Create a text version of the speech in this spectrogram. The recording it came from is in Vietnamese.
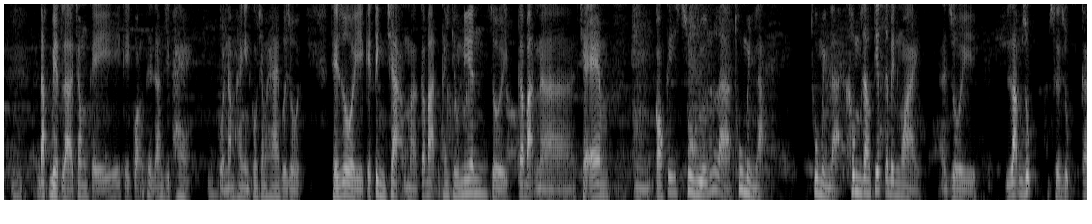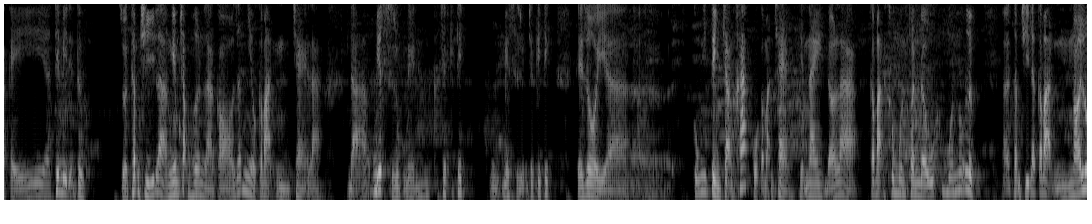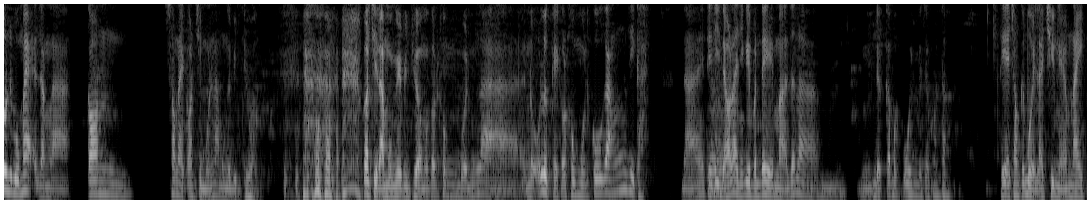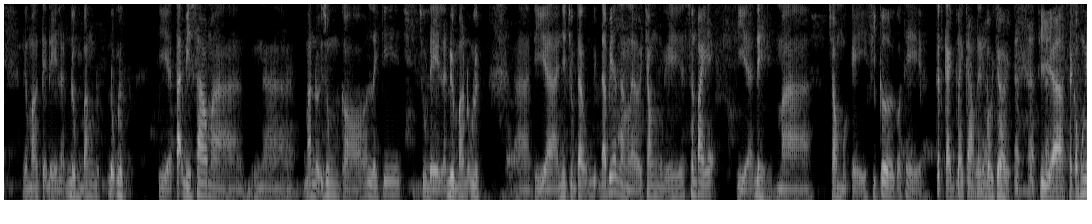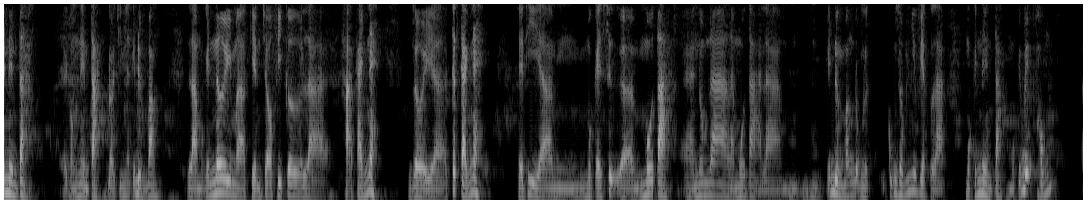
Đặc biệt là trong cái cái quãng thời gian dịp hè của năm 2022 vừa rồi. Thế rồi cái tình trạng mà các bạn thanh thiếu niên rồi các bạn uh, trẻ em um, có cái xu hướng là thu mình lại thu mình lại không giao tiếp ra bên ngoài à, rồi lạm dụng sử dụng các cái thiết bị điện tử. Rồi thậm chí là nghiêm trọng hơn là có rất nhiều các bạn trẻ là đã biết sử dụng đến các chất kích thích ừ, biết sử dụng chất kích thích. Thế rồi uh, cũng như tình trạng khác của các bạn trẻ hiện nay đó là các bạn không muốn phấn đấu không muốn nỗ lực Ờ, thậm chí là các bạn nói luôn với bố mẹ rằng là con sau này con chỉ muốn làm một người bình thường. Con chỉ là một người bình thường mà con không muốn là nỗ lực hay con không muốn cố gắng gì cả. Đấy thế thì đó là những cái vấn đề mà rất là được các bậc phụ huynh bây giờ quan tâm. Thì trong cái buổi livestream ngày hôm nay được mang tựa đề là đồng băng động lực. Thì ờ, tại vì sao mà à, ban nội dung có lấy cái chủ đề là đường băng động lực? À, thì à, như chúng ta cũng đã biết rằng là ở trong cái sân bay ấy thì à, để mà trong một cái phi cơ có thể cất cánh bay cao lên bầu trời thì uh, phải có một cái nền tảng phải có một nền tảng đó chính là cái đường băng là một cái nơi mà khiến cho phi cơ là hạ cánh này rồi uh, cất cánh này. Thế thì um, một cái sự uh, mô tả uh, nôm na là mô tả là cái đường băng động lực cũng giống như việc là một cái nền tảng một cái bệ phóng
